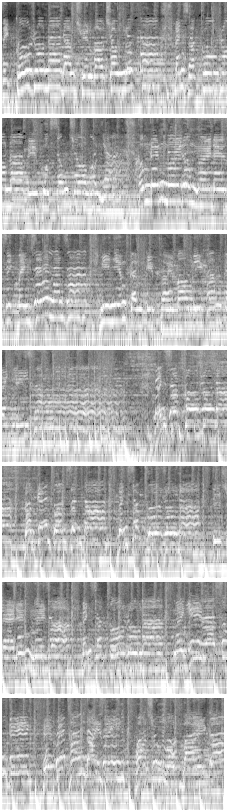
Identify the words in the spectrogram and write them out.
Dịch Corona đang truyền vào trong nước ta. Đánh giặc Corona vì cuộc sống cho muôn nhà. Không đến nơi đông người để dịch bệnh dễ lan ra. Nghi nhiễm cần kịp thời mau đi khám cách ly xa. Đánh giặc corona, đoàn kết toàn dân ta. Đánh giặc corona, từ trẻ đến người già. Đánh giặc corona ngành y là sung kích. Thể quyết thắng đại dịch hòa chung một bài ca.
